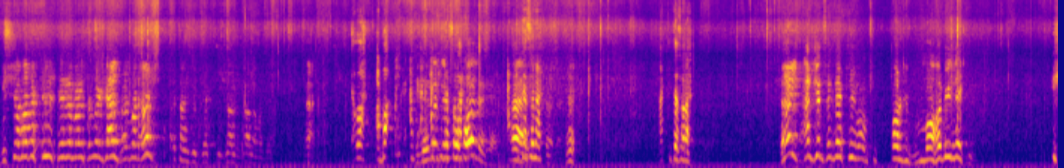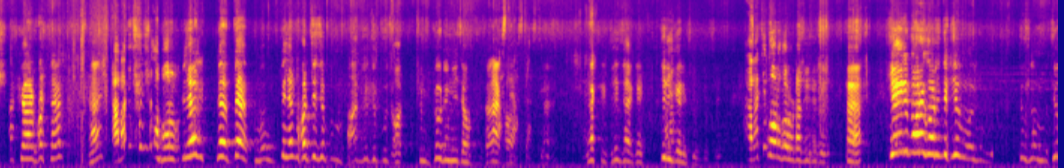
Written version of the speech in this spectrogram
বিশ্বমাতা ছেলে ছেলে মানুষ আমার গাল ধরবে হ্যাঁ গাল গাল আমাদের। হয়। মহাবীর নাকি? হ্যাঁ? আমাকে বড় প্লেন প্লেন ভর্তি যে ভাত যদি বুঝো তুমি করে নিয়ে যাও। আস্তে আস্তে একটা জিনিস আগে কিনে কিনে চলতেছে আমাকে বড় বড়টা দিতে? দে হ্যাঁ। কে বড় করে দেখি তুই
